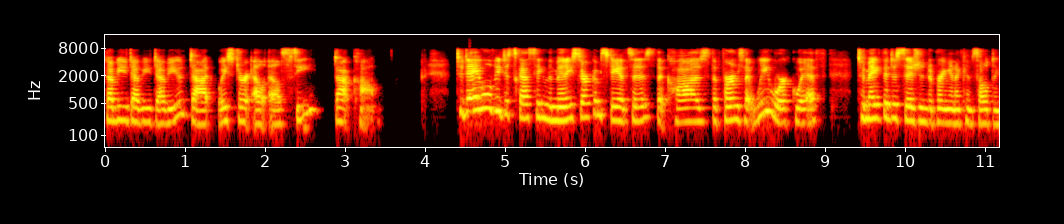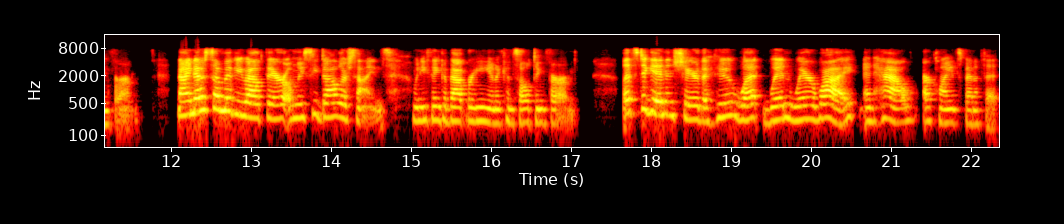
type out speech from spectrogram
www.oysterllc.com. Today, we'll be discussing the many circumstances that cause the firms that we work with to make the decision to bring in a consulting firm. Now, I know some of you out there only see dollar signs when you think about bringing in a consulting firm. Let's dig in and share the who, what, when, where, why, and how our clients benefit.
